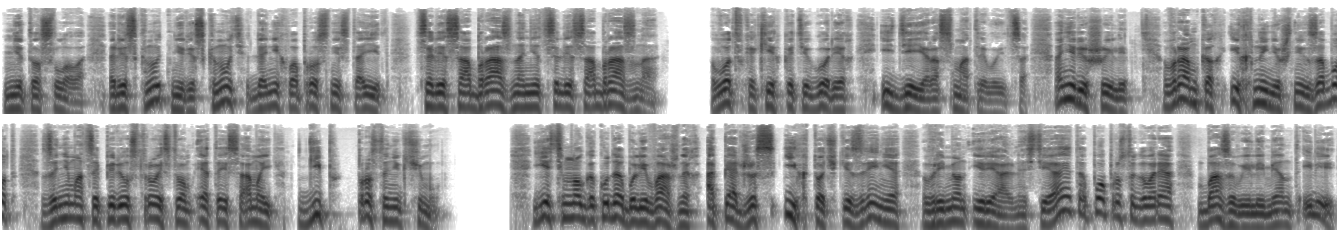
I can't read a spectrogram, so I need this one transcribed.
Не то слово. Рискнуть, не рискнуть, для них вопрос не стоит. Целесообразно, нецелесообразно. Вот в каких категориях идеи рассматриваются. Они решили в рамках их нынешних забот заниматься переустройством этой самой ГИП просто ни к чему. Есть много куда более важных, опять же, с их точки зрения, времен и реальности, а это, попросту говоря, базовый элемент или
